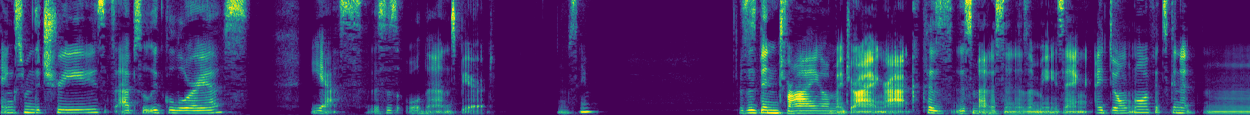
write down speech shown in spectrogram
Hangs from the trees. It's absolutely glorious. Yes, this is old man's beard. You see? This has been drying on my drying rack because this medicine is amazing. I don't know if it's gonna. Mm,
